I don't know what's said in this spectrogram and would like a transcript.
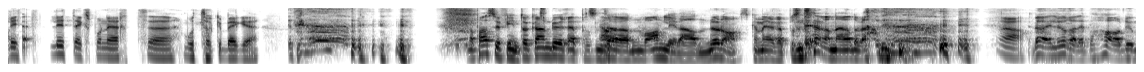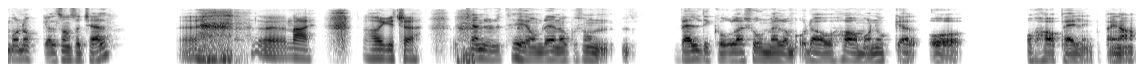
Litt, litt eksponert eh, mot dere begge. Det passer jo fint. Da kan du representere den vanlige verden, du, da. Skal vi representere nerdeverden? Ja. da jeg lurer deg på, Har du monokkel sånn som Kjell? Eh, nei, det har jeg ikke. Kjenner du til om det er noe sånn veldig korrelasjon mellom å da å ha monokkel og å ha peiling på penger?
